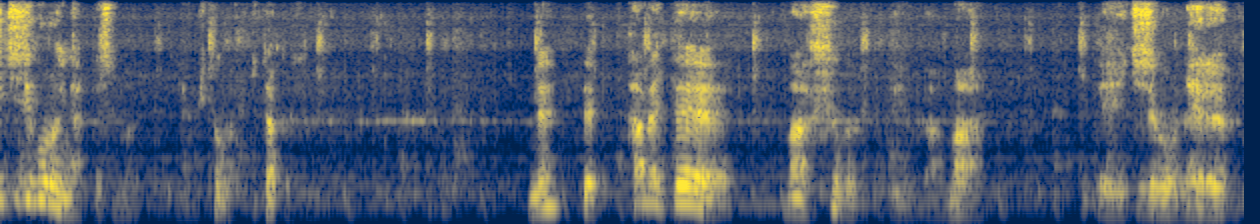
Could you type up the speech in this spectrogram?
11時頃になってしまうっていう人がいたとする。ね、で食べて、まあ、すぐっていうかまあ、えー1時頃寝るみたいなね。う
